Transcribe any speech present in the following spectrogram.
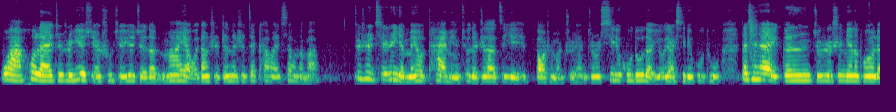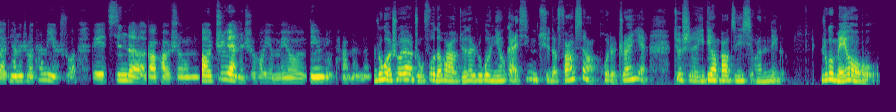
哇，后来就是越学数学越觉得，妈呀，我当时真的是在开玩笑呢嘛。就是其实也没有太明确的知道自己报什么志愿，就是稀里糊涂的，有点稀里糊涂。但现在跟就是身边的朋友聊天的时候，他们也说，给新的高考生报志愿的时候有没有叮嘱他们呢？如果说要嘱咐的话，我觉得如果你有感兴趣的方向或者专业，就是一定要报自己喜欢的那个。如果没有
